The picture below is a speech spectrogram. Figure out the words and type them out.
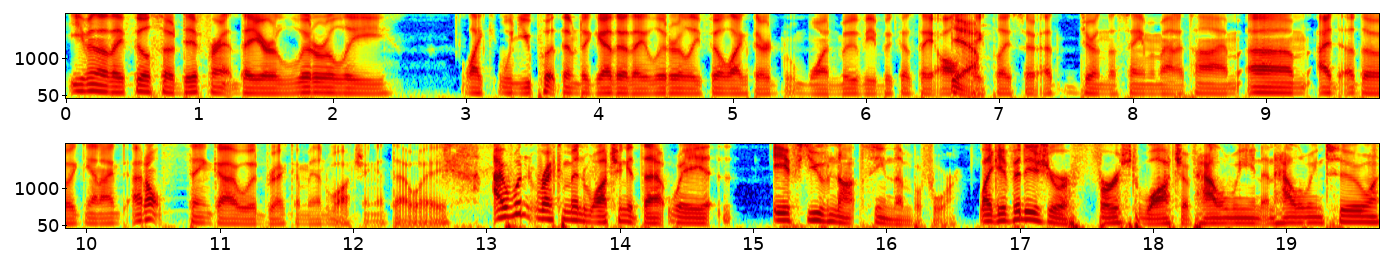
even though they feel so different, they are literally like when you put them together, they literally feel like they're one movie because they all Yeah. take place at, during the same amount of time. Um, I though again, I I don't think I would recommend watching it that way. I wouldn't recommend watching it that way if you've not seen them before. Like if it is your first watch of Halloween and Halloween 2,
